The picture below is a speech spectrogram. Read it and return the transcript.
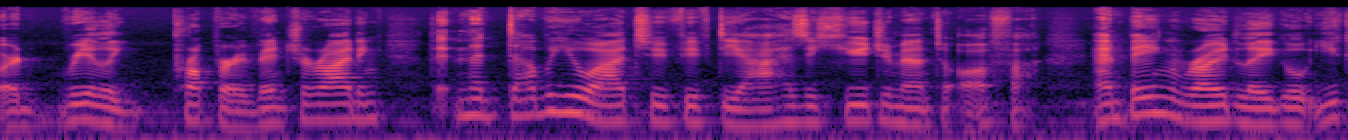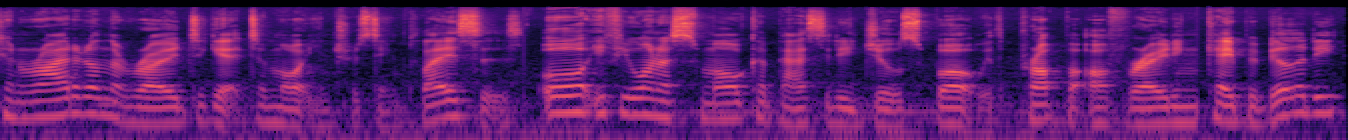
or really proper adventure riding, then the WR250R has a huge amount to offer. And being road legal, you can ride it on the road to get to more interesting places. Or if you want a small capacity dual sport with proper off roading capability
